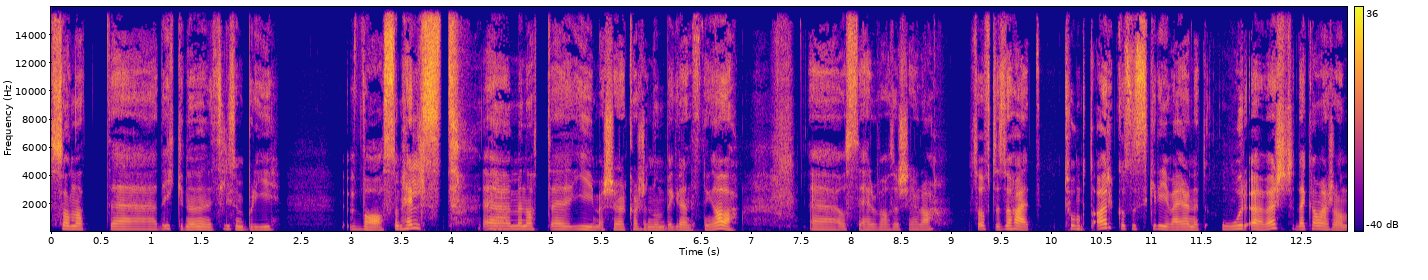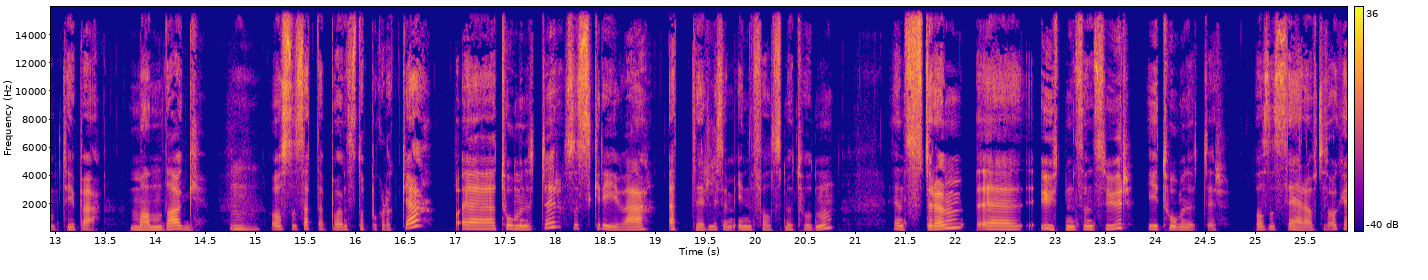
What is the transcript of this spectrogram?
Sånn at eh, det ikke nødvendigvis liksom blir hva som helst. eh, Men at jeg gir meg sjøl kanskje noen begrensninger, da. eh, og ser hva som skjer da. Så ofte så har jeg et tomt ark, og så skriver jeg gjerne et ord øverst. Det kan være sånn type mandag. Og så setter jeg på en stoppeklokke, eh, to minutter. Så skriver jeg etter liksom innfallsmetoden en strøm eh, uten sensur i to minutter. Og så ser jeg ofte OK,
